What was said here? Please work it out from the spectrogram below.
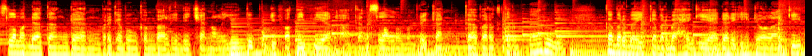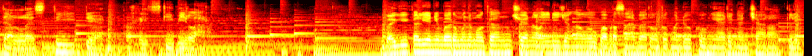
selamat datang dan bergabung kembali di channel Youtube Diva TV yang akan selalu memberikan kabar terbaru Kabar baik, kabar bahagia dari idola kita Lesti dan Rizky Bilar bagi kalian yang baru menemukan channel ini, jangan lupa bersahabat untuk mendukungnya dengan cara klik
